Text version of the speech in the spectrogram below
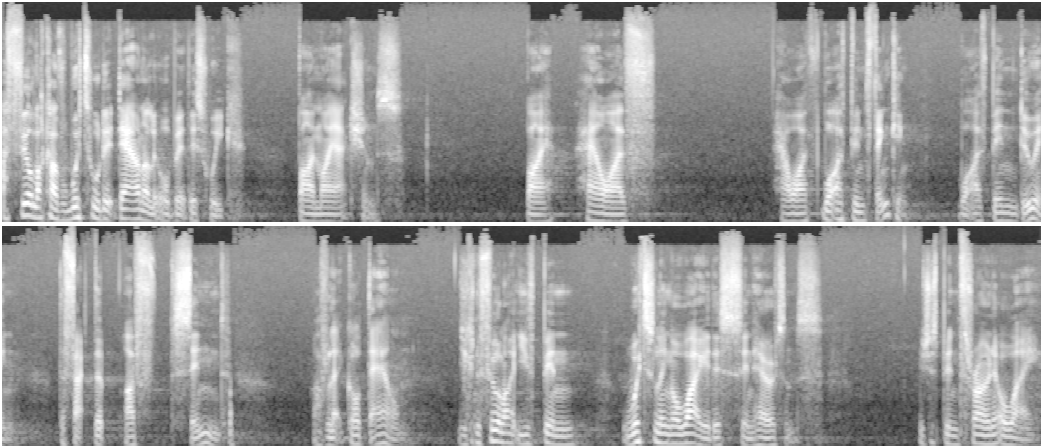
I feel like I've whittled it down a little bit this week by my actions, by how I've, how I've, what I've been thinking, what I've been doing, the fact that I've sinned, I've let God down. You can feel like you've been whittling away this inheritance. You've just been throwing it away,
